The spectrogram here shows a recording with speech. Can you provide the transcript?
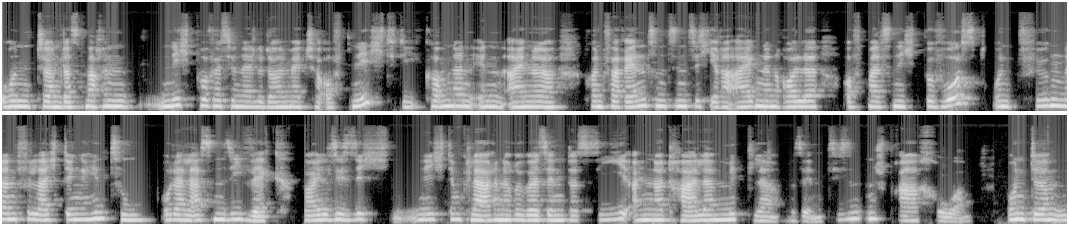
Und ähm, das machen nicht professionelle Dolmetscher oft nicht. Die kommen dann in eine Konferenz und sind sich ihrer eigenen Rolle oftmals nicht bewusst und fügen dann vielleicht Dinge hinzu oder lassen sie weg, weil sie sich nicht im Klaren darüber sind, dass sie ein neutraler Mittler sind. Sie sind ein Sprachrohr. Und ähm,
